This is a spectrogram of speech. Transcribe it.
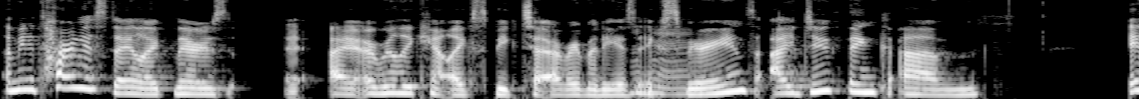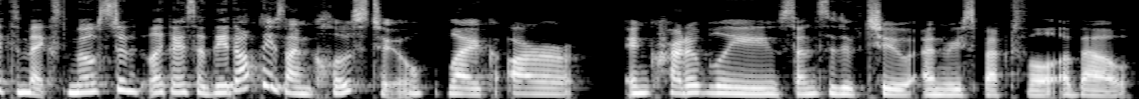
I mean, it's hard to say. Like, there's, I, I really can't like speak to everybody's mm-hmm. experience. I do think um, it's mixed. Most of, like I said, the adoptees I'm close to, like, are incredibly sensitive to and respectful about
